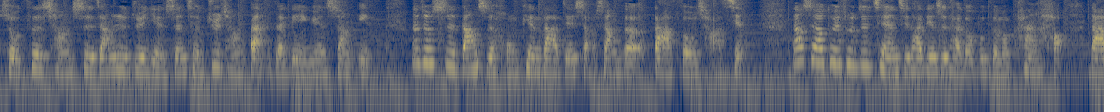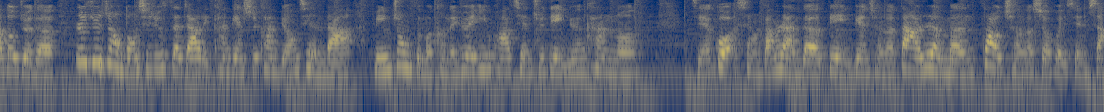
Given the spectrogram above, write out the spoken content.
首次尝试将日剧衍生成剧场版，在电影院上映，那就是当时红遍大街小巷的大搜查线。当时要推出之前，其他电视台都不怎么看好，大家都觉得日剧这种东西就是在家里看电视看不用钱的，民众怎么可能愿意花钱去电影院看呢？结果想当然的，电影变成了大热门，造成了社会现象。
